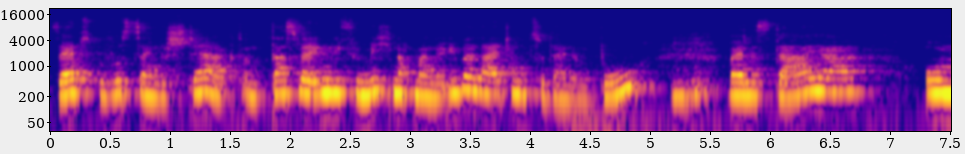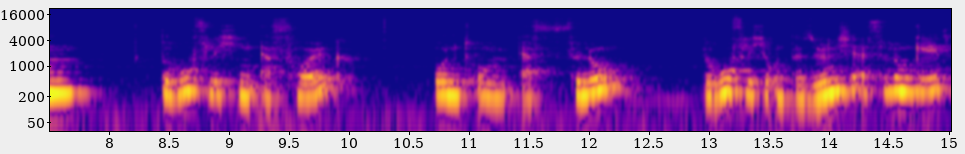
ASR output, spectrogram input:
Selbstbewusstsein gestärkt. Und das wäre irgendwie für mich nochmal eine Überleitung zu deinem Buch, mhm. weil es da ja um beruflichen Erfolg und um Erfüllung, berufliche und persönliche Erfüllung geht.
